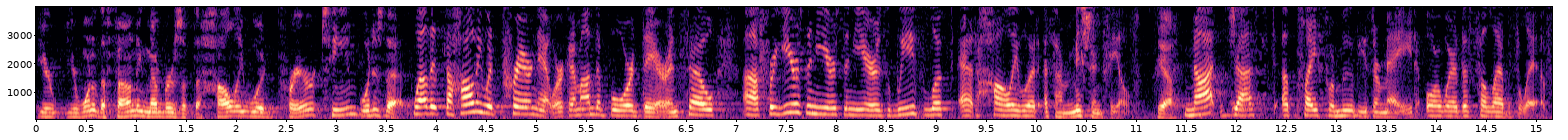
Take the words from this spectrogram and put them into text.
You're you're one of the founding members of the Hollywood Prayer Team. What is that? Well, it's the Hollywood Prayer Network. I'm on the board there. And so uh, for years and years and years, we've looked at Hollywood as our mission field. Yeah. Not just a place where movies are made or where the celebs live.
